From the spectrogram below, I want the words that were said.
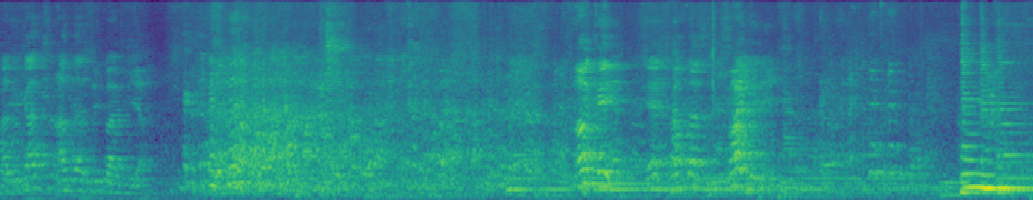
Also ganz anders wie bei mir. Okay, jetzt kommt das zweite Lied.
